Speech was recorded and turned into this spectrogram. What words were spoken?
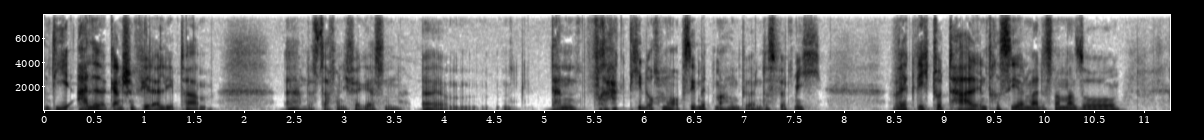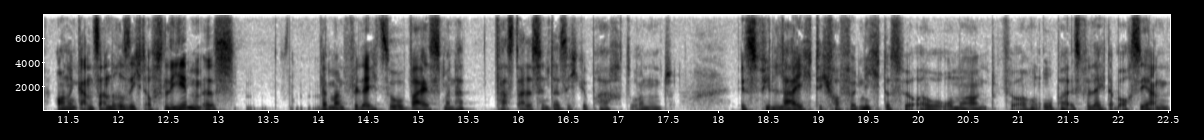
die alle ganz schön viel erlebt haben, äh, das darf man nicht vergessen, ähm, dann fragt die doch mal, ob sie mitmachen würden. Das würde mich wirklich total interessieren, weil das nochmal so auch eine ganz andere Sicht aufs Leben ist, wenn man vielleicht so weiß, man hat fast alles hinter sich gebracht und ist vielleicht, ich hoffe nicht, dass für eure Oma und für euren Opa ist vielleicht aber auch sehr an,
